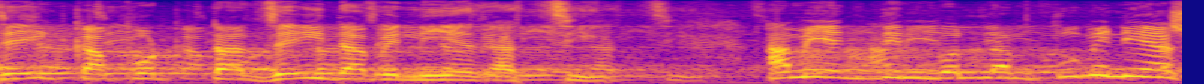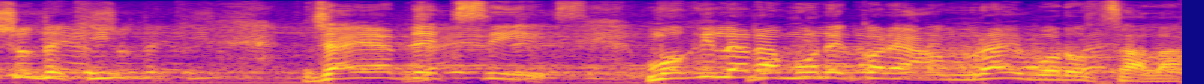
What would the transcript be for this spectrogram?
যেই কাপড়টা, যেই দামে নিয়ে যাচ্ছি, আমি একদিন বললাম, তুমি নিয়ে আসো দেখি। যাইয়া দেখছি, মহিলারা মনে করে, আমরাই বড় চালা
